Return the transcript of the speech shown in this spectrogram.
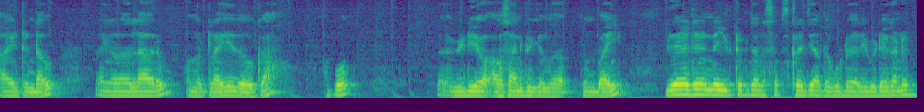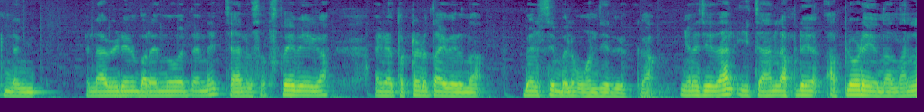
ആയിട്ടുണ്ടാകും. നിങ്ങളെല്ലാവരും ഒന്ന് ട്രൈ ചെയ്ത് നോക്കുക. അപ്പോൾ വീഡിയോ അവസാനിപ്പിക്കുന്ന മുമ്പായി. ഇതായിട്ട് എന്റെ യൂട്യൂബ് ചാനൽ സബ്സ്ക്രൈബ് ചെയ്യാത്ത കൂട്ടുകാർ ഈ വീഡിയോ കണ്ടിട്ടുണ്ടെങ്കിൽ എല്ലാ വീഡിയോയും പറയുന്നത് പോലെ തന്നെ ചാനൽ സബ്സ്ക്രൈബ് ചെയ്യുക. അതിന്റെ തൊട്ടടുത്തായി വരുന്ന ബെൽ സിമ്പലും ഓൺ ചെയ്ത് വെക്കുക. ഇങ്ങനെ ചെയ്താൽ ഈ ചാനൽ അപ്ഡേ അപ്ലോഡ് ചെയ്യുന്ന നല്ല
